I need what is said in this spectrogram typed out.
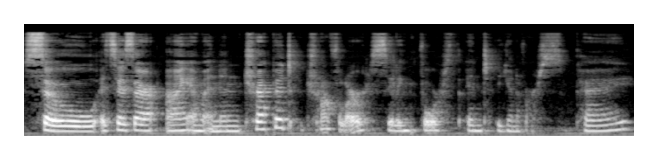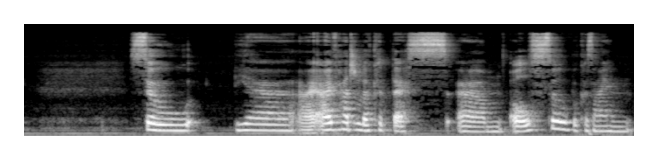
So it says there, I am an intrepid traveler sailing forth into the universe, okay? So yeah, I, I've had to look at this um, also because I'm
